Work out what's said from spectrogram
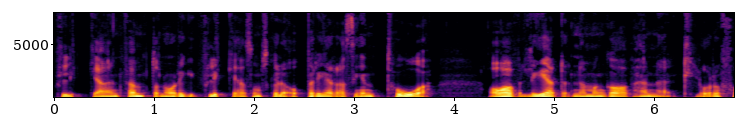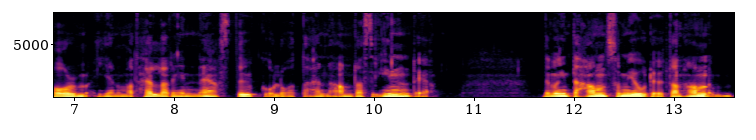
flicka, en 15-årig flicka som skulle operera sin tå avled när man gav henne kloroform genom att hälla det i en näsduk och låta henne andas in det. Det var inte han som gjorde utan han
